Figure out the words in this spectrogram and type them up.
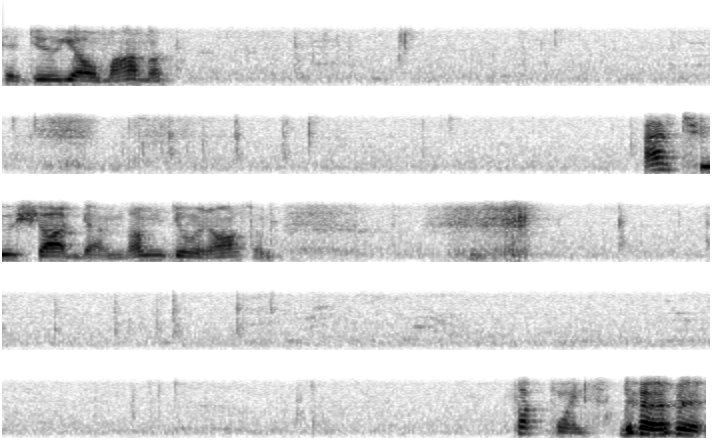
To do, yo mama. I have two shotguns. I'm doing awesome. Fuck points. Where's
